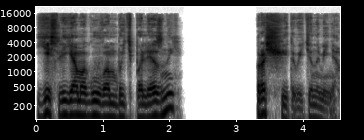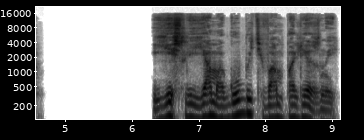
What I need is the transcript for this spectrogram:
Если я могу вам быть полезной, рассчитывайте на меня» если я могу быть вам полезной.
